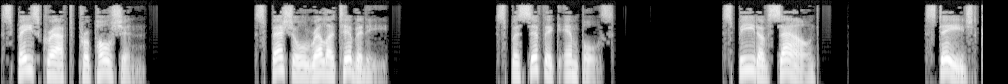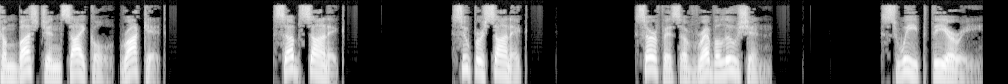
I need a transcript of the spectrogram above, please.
Spacecraft propulsion. Special relativity. Specific impulse. Speed of sound. Staged combustion cycle rocket. Subsonic supersonic surface of revolution. Sweep theory.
